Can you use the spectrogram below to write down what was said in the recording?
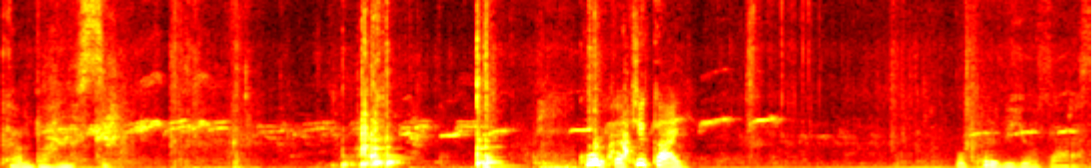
Кабаноси. Курка, тікай. Бо приб'ю зараз.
